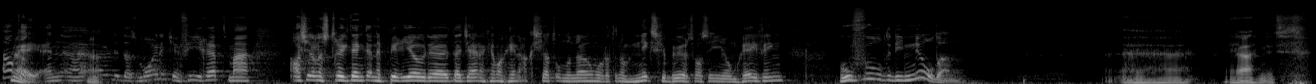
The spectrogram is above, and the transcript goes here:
Oké, en eh, dat is mooi dat je een 4 hebt, maar als je dan eens terugdenkt aan een periode dat jij nog helemaal geen actie had ondernomen, of dat er nog niks gebeurd was in je omgeving, hoe voelde die 0 dan? Eh, ja, niet,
